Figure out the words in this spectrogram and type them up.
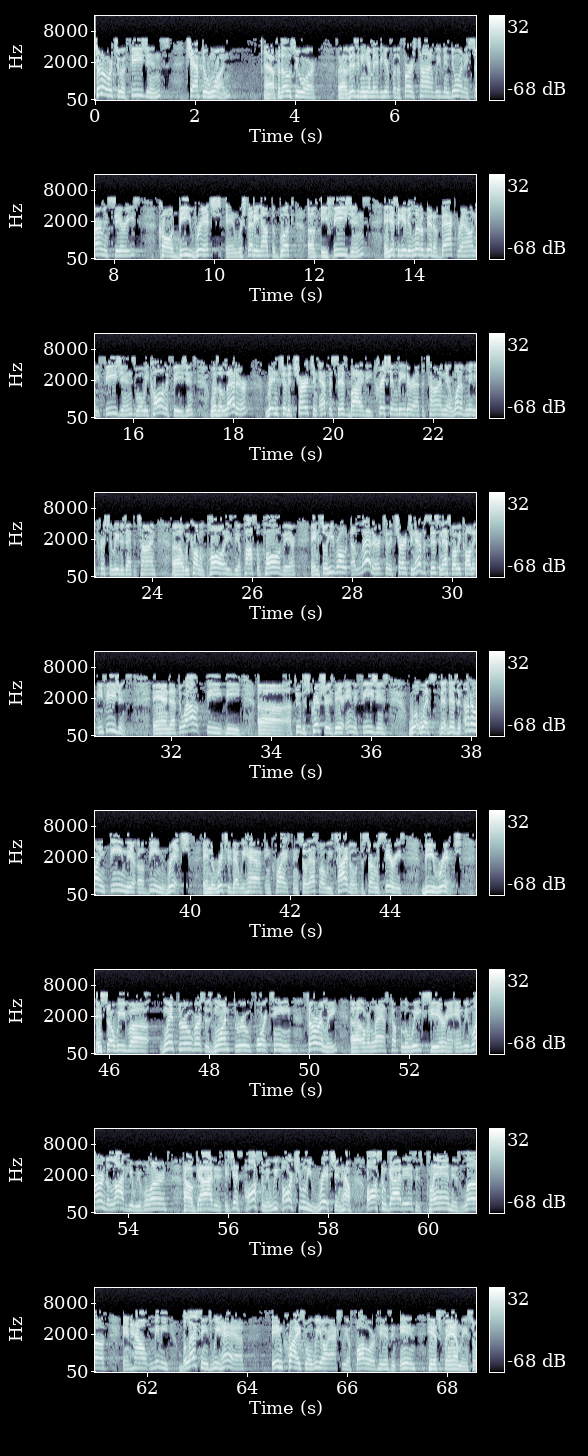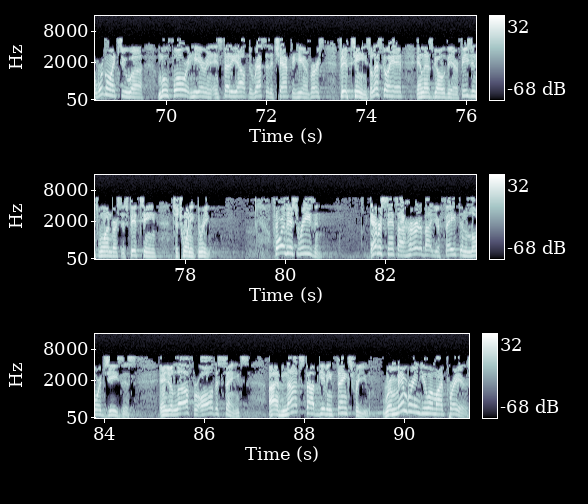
Turn over to Ephesians chapter 1. Uh, for those who are uh, visiting here, maybe here for the first time, we've been doing a sermon series called Be Rich, and we're studying out the book of Ephesians. And just to give you a little bit of background, Ephesians, what we call Ephesians, was a letter written to the church in Ephesus by the Christian leader at the time there, one of many Christian leaders at the time. Uh, we call him Paul. He's the Apostle Paul there. And so he wrote a letter to the church in Ephesus, and that's why we call it Ephesians. And uh, throughout the, the uh, through the scriptures there in Ephesians, what, what's, there, there's an underlying theme there of being rich and the riches that we have in Christ. And so that's why we titled the sermon series, Be Rich. And so we've, uh, went through verses 1 through 14 thoroughly uh, over the last couple of weeks here, and, and, we've learned a lot here. We've learned how God is, is just awesome, and we are truly rich, and how awesome God is, His plan, His love, and how many blessings we have in Christ when we are actually a follower of His and in His family. So we're going to uh, move forward here and, and, study out the rest of the chapter here in verse 15. So let's go ahead and let's go there. Ephesians 1, verses 15 to 23. For this reason, ever since I heard about your faith in the Lord Jesus and your love for all the saints, I have not stopped giving thanks for you, remembering you in my prayers.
